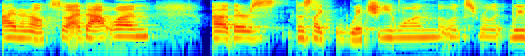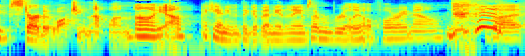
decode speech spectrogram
I don't know. So I, that one uh there's this like witchy one that looks really We've started watching that one. Oh yeah. I can't even think of any of the names. I'm really helpful right now. But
